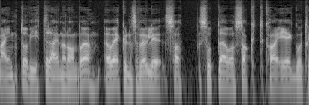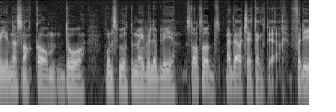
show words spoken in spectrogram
mente å vite det ene og det andre. Og Jeg kunne selvfølgelig sittet der og sagt hva jeg og Trine snakka om da hun spurte om jeg ville bli statsråd, men det har ikke jeg tenkt å gjøre. Fordi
